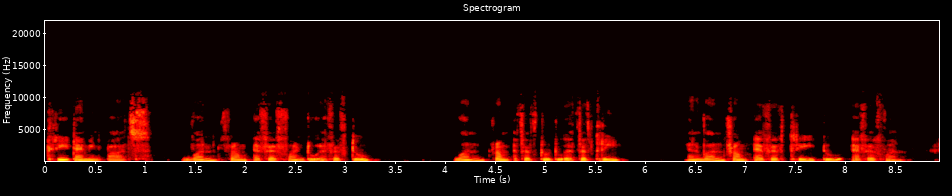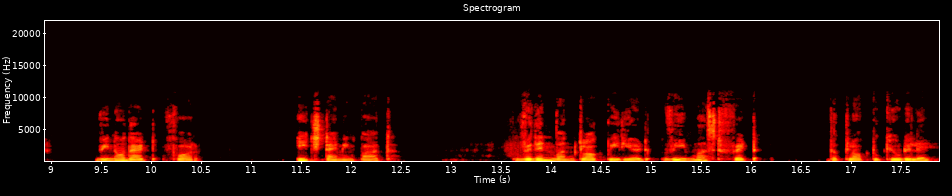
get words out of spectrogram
three timing paths, one from FF1 to FF2, one from FF2 to FF3, and one from FF3 to FF1. We know that for each timing path, within one clock period, we must fit the clock to Q delay,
